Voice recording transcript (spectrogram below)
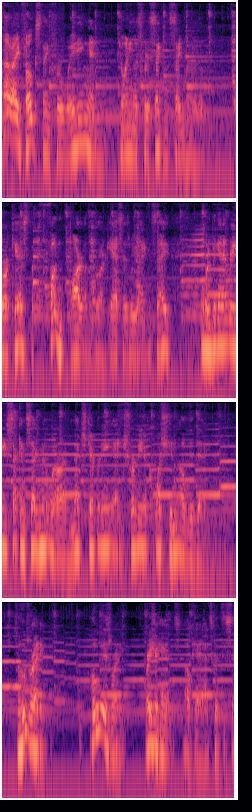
All right, folks. Thanks for waiting and joining us for the second segment of the broadcast, the fun part of the broadcast, as we like to say. We begin every second segment with our next Jeopardy and trivia question of the day. So, who's ready? Who is ready? Raise your hands. Okay, that's good to see.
